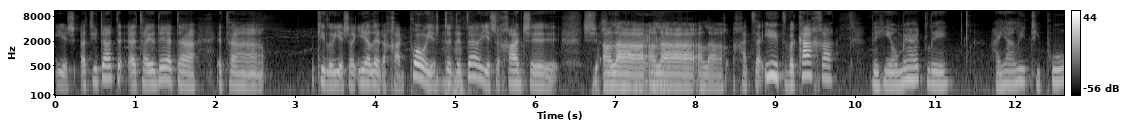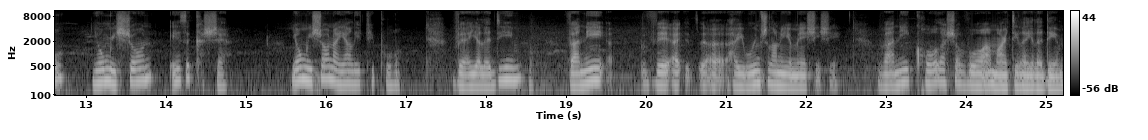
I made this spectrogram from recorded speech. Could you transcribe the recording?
יש את יודעת, אתה יודע את ה... את ה כאילו יש ילד אחד פה, יש דה דה, יש אחד ש, ש, על, ה, על, ה, על החצאית וככה, והיא אומרת לי, היה לי טיפול, יום ראשון, איזה קשה. יום ראשון היה לי טיפול, והילדים, ואני, והאירועים שלנו ימי שישי, ואני כל השבוע אמרתי לילדים,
